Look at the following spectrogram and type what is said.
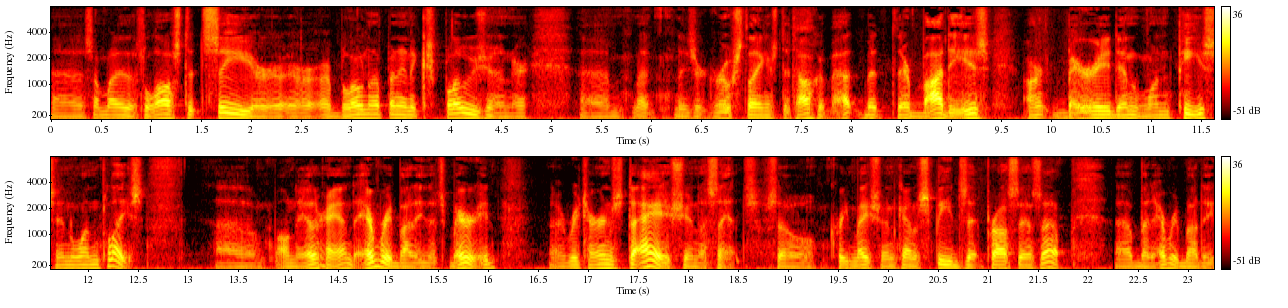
Uh, somebody that's lost at sea or, or, or, blown up in an explosion or um, these are gross things to talk about, but their bodies aren't buried in one piece in one place. Uh, on the other hand, everybody that's buried uh, returns to ash in a sense. So cremation kind of speeds that process up uh, but everybody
